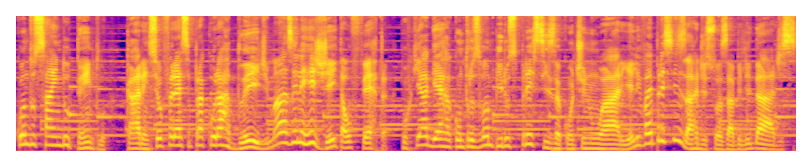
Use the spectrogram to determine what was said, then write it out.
quando saem do templo, Karen se oferece para curar Blade, mas ele rejeita a oferta, porque a guerra contra os vampiros precisa continuar e ele vai precisar de suas habilidades.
